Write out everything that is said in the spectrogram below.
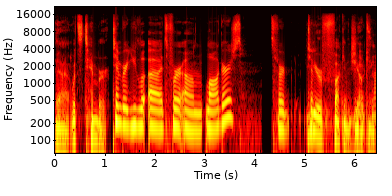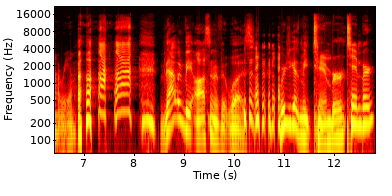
Yeah. What's timber? Timber, you uh, it's for um loggers. It's for To- You're fucking joking. It's not real. that would be awesome if it was. Where'd you guys meet Timber? Timber.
